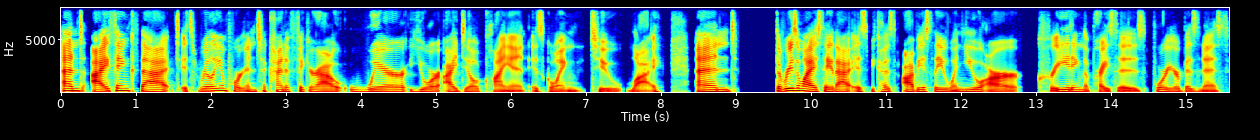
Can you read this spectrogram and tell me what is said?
And I think that it's really important to kind of figure out where your ideal client is going to lie. And the reason why I say that is because obviously, when you are creating the prices for your business,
